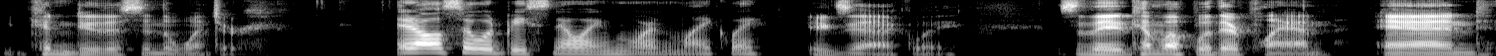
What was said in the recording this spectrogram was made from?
you couldn't do this in the winter. It also would be snowing more than likely. Exactly. So they come up with their plan. And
